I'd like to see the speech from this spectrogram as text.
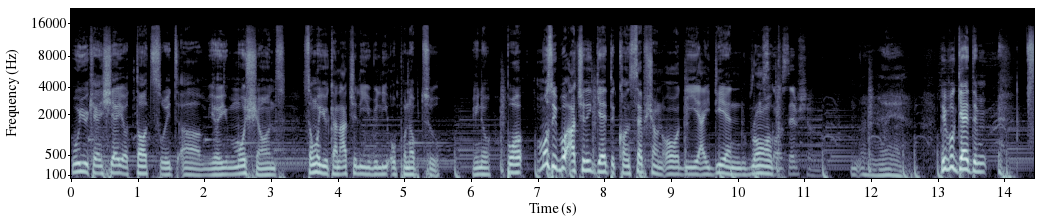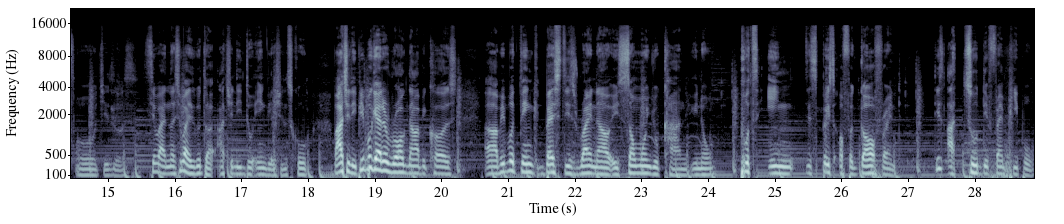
who you can share your thoughts with, um, your emotions, someone you can actually really open up to, you know. But most people actually get the conception or the idea and wrong. Conception. Mm, People get them. Oh Jesus! See why? No, see why it's good to actually do English in school. But actually, people get it wrong now because uh, people think besties right now is someone you can, you know, put in the space of a girlfriend. These are two different people.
